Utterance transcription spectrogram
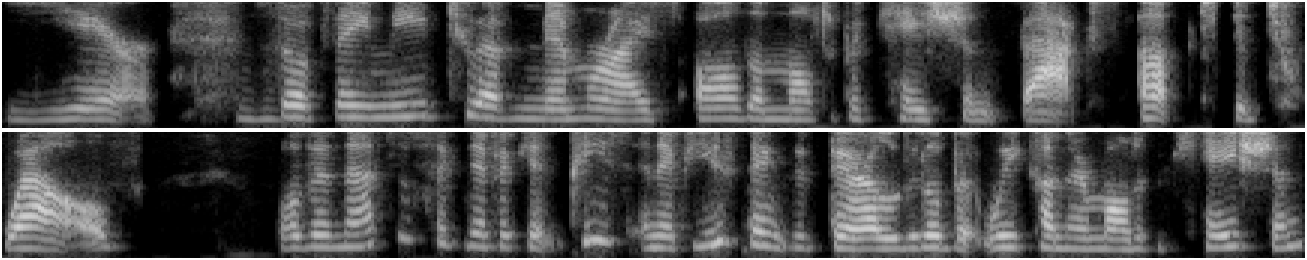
year. Mm-hmm. So if they need to have memorized all the multiplication facts up to 12, well, then that's a significant piece. And if you think that they're a little bit weak on their multiplication,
